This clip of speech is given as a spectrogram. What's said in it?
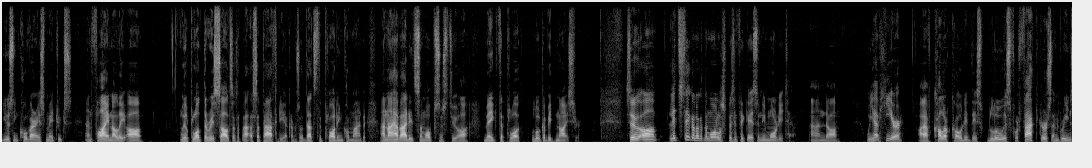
using covariance matrix and finally uh, we'll plot the results as a, as a, path diagram. So that's the plotting command and I have added some options to uh, make the plot look a bit nicer. So uh, let's take a look at the model specification in more detail and uh, we have here I have color coded this blue is for factors and green,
